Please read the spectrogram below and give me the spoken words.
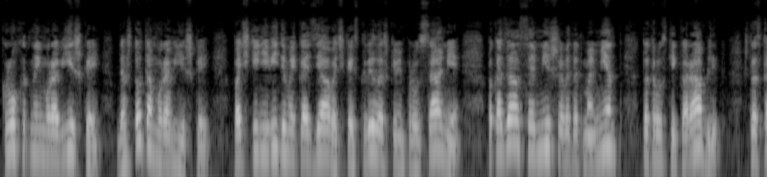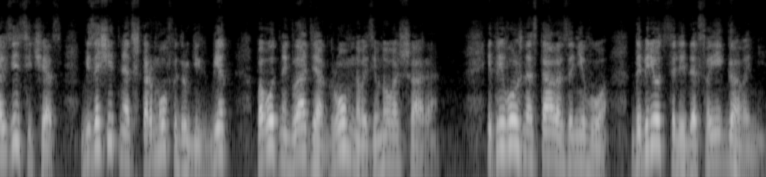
Крохотной муравьишкой, да что там муравьишкой, почти невидимой козявочкой с крылышками-парусами, показался Миша в этот момент тот русский кораблик, что скользит сейчас, беззащитный от штормов и других бед, по водной глади огромного земного шара. И тревожно стало за него, доберется ли до своей гавани.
